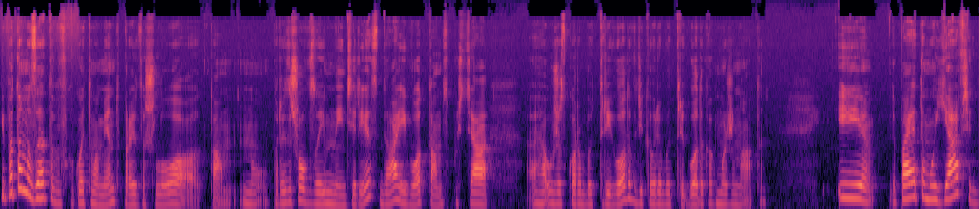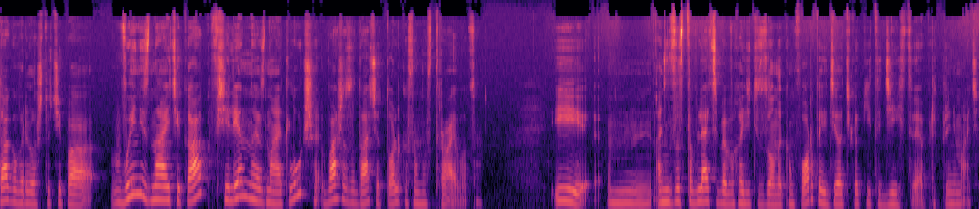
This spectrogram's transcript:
И потом из этого в какой-то момент произошло там, ну, произошел взаимный интерес, да, и вот там спустя э, уже скоро будет три года, в декабре будет три года, как мы женаты. И поэтому я всегда говорила, что типа вы не знаете как, Вселенная знает лучше, ваша задача только сонастраиваться. И а не заставлять себя выходить из зоны комфорта и делать какие-то действия, предпринимать.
